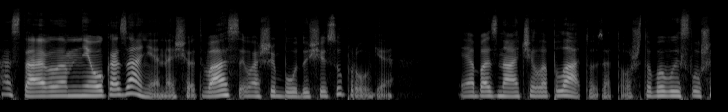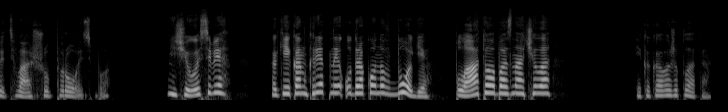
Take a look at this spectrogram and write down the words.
оставила мне указания насчет вас и вашей будущей супруги и обозначила плату за то, чтобы выслушать вашу просьбу. Ничего себе! Какие конкретные у драконов боги! Плату обозначила. И какова же плата?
